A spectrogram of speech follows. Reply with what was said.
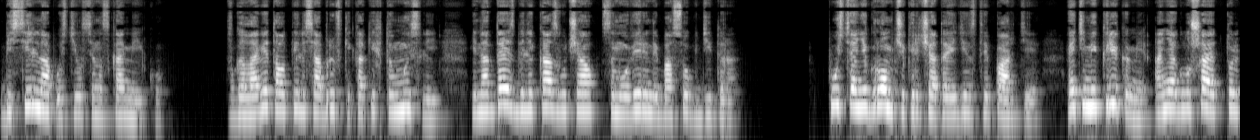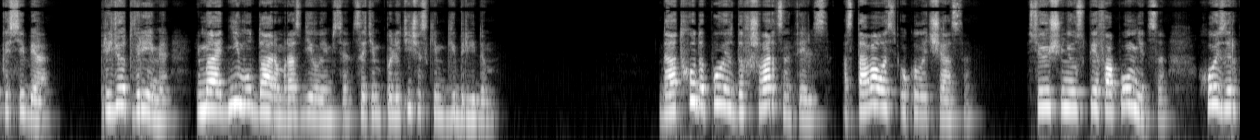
бессильно опустился на скамейку. В голове толпились обрывки каких-то мыслей, иногда издалека звучал самоуверенный басок Дитера. Пусть они громче кричат о единстве партии, этими криками они оглушают только себя. Придет время, и мы одним ударом разделаемся с этим политическим гибридом. До отхода поезда в Шварценфельс оставалось около часа. Все еще не успев опомниться, Хойзер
